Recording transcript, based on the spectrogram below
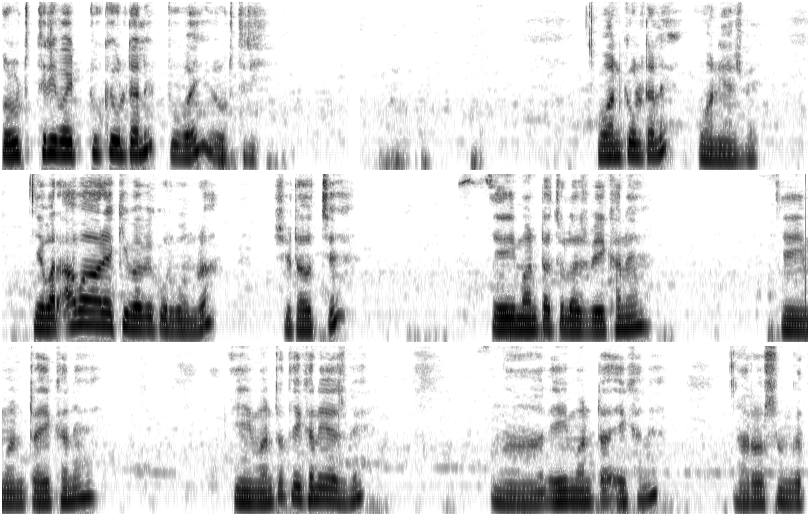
root three by টুকে উল্টালে টু বাই রুট থ্রি ওয়ানকে উল্টালে ওয়ানই আসবে। এবার আবার একইভাবে করব আমরা। সেটা হচ্ছে এই মানটা চলে আসবে এখানে। এই মানটা এখানে। এই মানটা তো এখানেই আসবে। আর এই মানটা এখানে। আর অসংগত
